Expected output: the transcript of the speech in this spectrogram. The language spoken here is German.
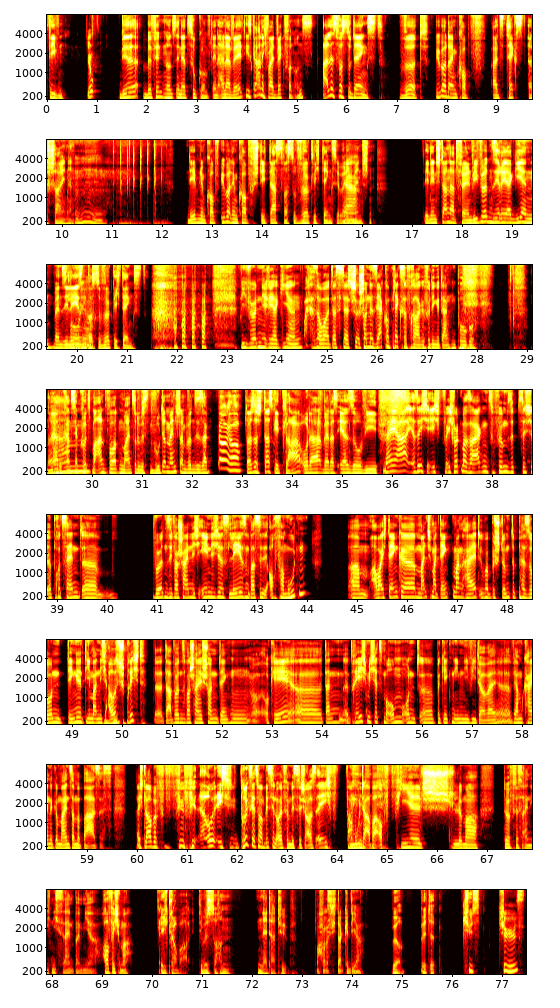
Steven. Jo. Wir befinden uns in der Zukunft, in einer Welt, die ist gar nicht weit weg von uns. Alles, was du denkst, wird über deinem Kopf als Text erscheinen. Mhm. Neben dem Kopf, über dem Kopf steht das, was du wirklich denkst über Ja. die Menschen. In den Standardfällen, wie würden sie reagieren, wenn sie lesen, ja. was du wirklich denkst? Wie würden die reagieren? Oh, Das ist aber das ist ja sch- schon eine sehr komplexe Frage für den Gedankenpogo. Naja, du kannst ja Ähm. kurz mal antworten, meinst du, du bist ein guter Mensch? Dann würden sie sagen, ja, ja, das, ist, das geht klar. Oder wäre das eher so wie, Naja, also ich, ich, ich würde mal sagen, zu 75 äh, Prozent äh, würden sie wahrscheinlich ähnliches lesen, was sie auch vermuten. Ähm, aber ich denke, manchmal denkt man halt über bestimmte Personen Dinge, die man nicht Mhm. ausspricht. Äh, da würden sie wahrscheinlich schon denken, okay, äh, dann äh, drehe ich mich jetzt mal um und äh, begegne ihm nie wieder, weil äh, wir haben keine gemeinsame Basis. Ich glaube, f- f- oh, ich drück's jetzt mal ein bisschen euphemistisch aus. Ich vermute aber auch viel schlimmer dürfte es eigentlich nicht sein bei mir. Hoffe ich mal. ich glaube, du bist doch ein netter Typ. Oh, ich danke dir. Ja, bitte. Tschüss. Tschüss.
